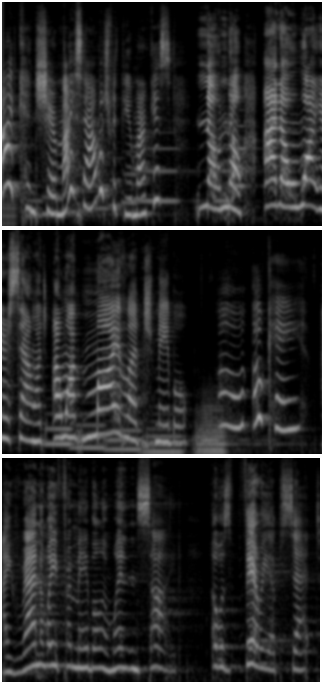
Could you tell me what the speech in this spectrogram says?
I can share my sandwich with you, Marcus. No, no, I don't want your sandwich. I want my lunch, Mabel. Oh, okay. I ran away from Mabel and went inside. I was very upset.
